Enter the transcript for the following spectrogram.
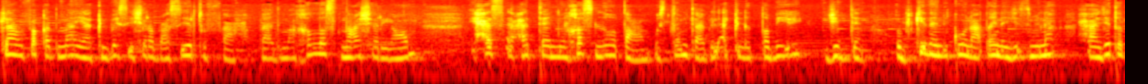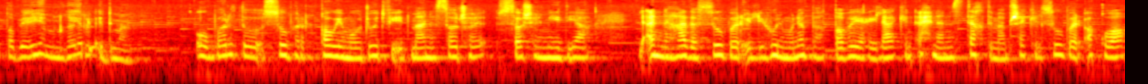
كان فقط ما يأكل بس يشرب عصير تفاح. بعد ما خلص 12 يوم يحس حتى إنه الخس له طعم واستمتع بالأكل الطبيعي جدا. وبكذا نكون أعطينا جسمنا حاجته الطبيعية من غير الإدمان. وبرضو السوبر القوي موجود في إدمان ال social, ال social media لأن هذا السوبر اللي هو المنبه الطبيعي لكن إحنا نستخدمه بشكل سوبر أقوى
